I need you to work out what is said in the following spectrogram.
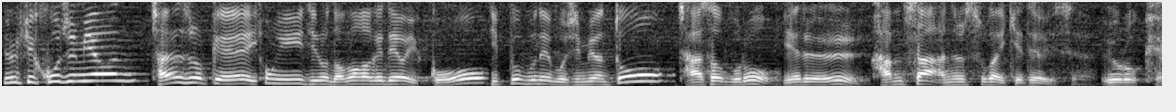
이렇게 꽂으면 자연스럽게 총이 뒤로 넘어가게 되어 있고 뒷부분에 보시면 또 자석으로 얘를 감싸 안을 수가 있게 되어 있어요. 이렇게.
